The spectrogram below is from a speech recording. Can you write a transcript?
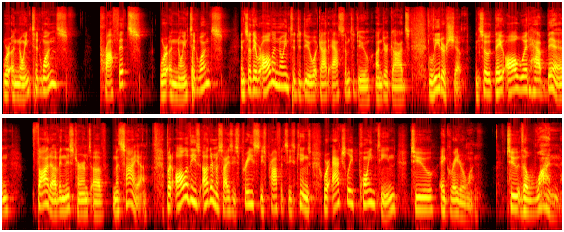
were anointed ones, prophets were anointed ones. And so they were all anointed to do what God asked them to do under God's leadership. And so they all would have been thought of in these terms of Messiah. But all of these other messiahs, these priests, these prophets, these kings, were actually pointing to a greater one, to the one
